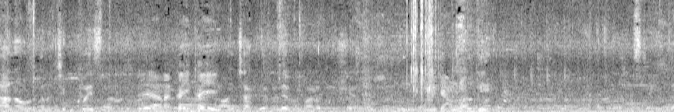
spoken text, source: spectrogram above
ನಾನು ಹುಡುಗನ ಚಿಕ್ಕ ವಯಸ್ಸಿನ ಕೈ ಕೈ. ಲಾಂಚ್ ಆಗ್ತಾರೆ ಭಾಳ ಖುಷಿ ಸ್ನೇಹಿತ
